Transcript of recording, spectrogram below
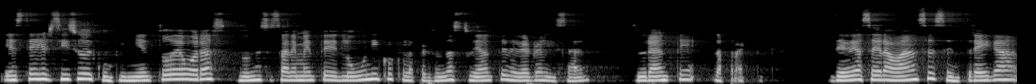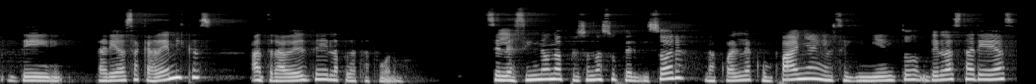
este ejercicio de cumplimiento de horas no necesariamente es lo único que la persona estudiante debe realizar durante la práctica. Debe hacer avances, entrega de tareas académicas a través de la plataforma. Se le asigna una persona supervisora, la cual le acompaña en el seguimiento de las tareas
